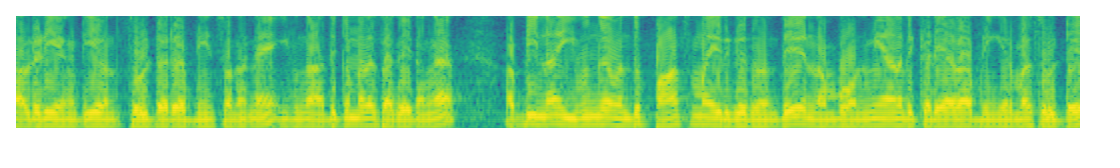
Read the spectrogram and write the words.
ஆல்ரெடி என்கிட்டயே வந்து சொல்லிட்டாரு அப்படின்னு சொன்னோன்னே இவங்க அதுக்கு மேலே ஷாக் ஆகிட்டாங்க அப்படின்னா இவங்க வந்து பாசமாக இருக்கிறது வந்து நம்ம உண்மையானது கிடையாது அப்படிங்கிற மாதிரி சொல்லிட்டு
